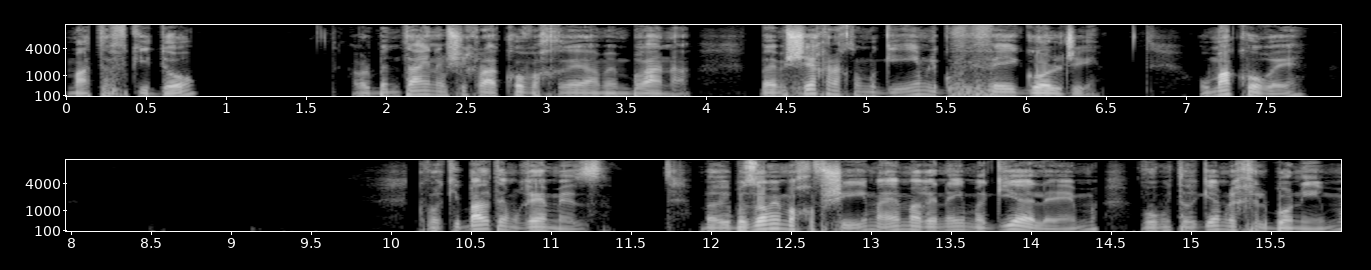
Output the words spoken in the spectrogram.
מה תפקידו, אבל בינתיים נמשיך לעקוב אחרי הממברנה. בהמשך אנחנו מגיעים לגופיפי גולג'י. ומה קורה? כבר קיבלתם רמז. בריבוזומים החופשיים ה-mRNA מגיע אליהם והוא מתרגם לחלבונים,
